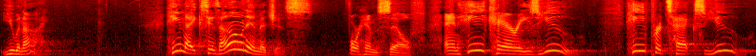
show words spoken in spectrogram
You and I. He makes his own images for himself, and he carries you. He protects you.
